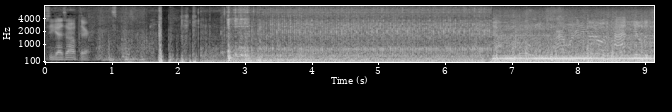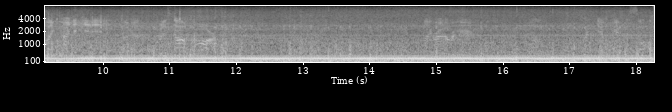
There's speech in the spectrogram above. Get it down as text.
See you guys out there. Alright, we're gonna go to a pad field that's like kinda hidden. But it's not far. Like right over here. I can't wait for summer.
